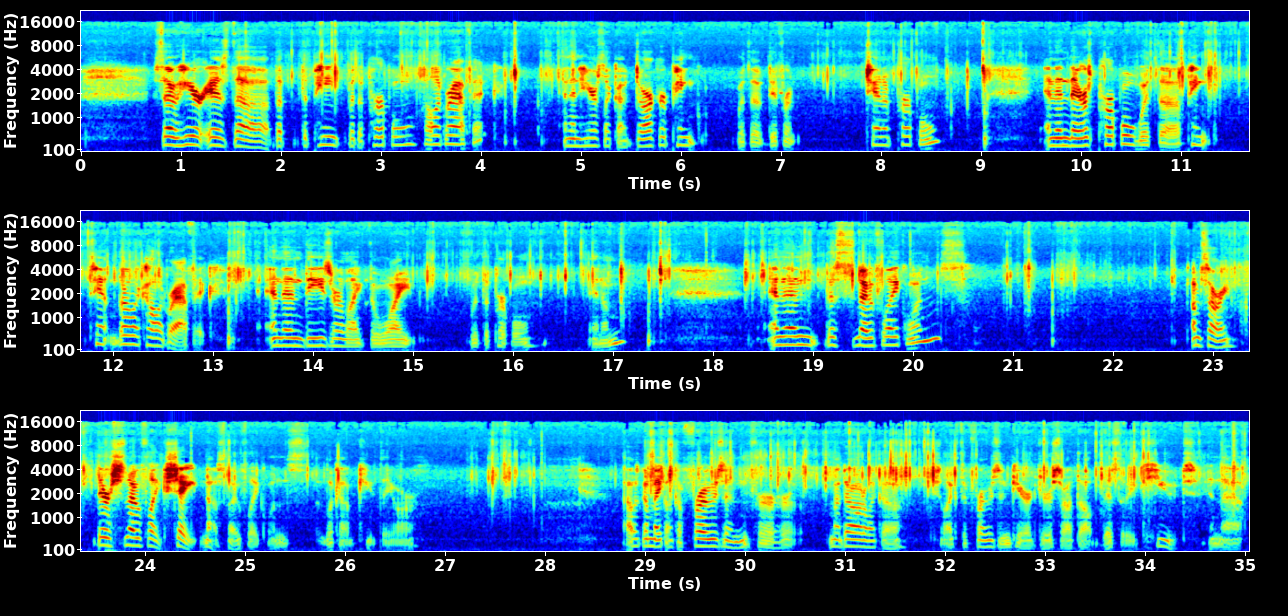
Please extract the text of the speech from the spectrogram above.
So here is the, the, the pink with the purple holographic. And then here's like a darker pink with a different tint of purple. And then there's purple with the pink tint. They're like holographic. And then these are like the white with the purple in them. And then the snowflake ones. I'm sorry. They're snowflake shape, not snowflake ones. Look how cute they are. I was to make like a Frozen for my daughter, like a, she likes the Frozen character, so I thought this would be cute in that.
